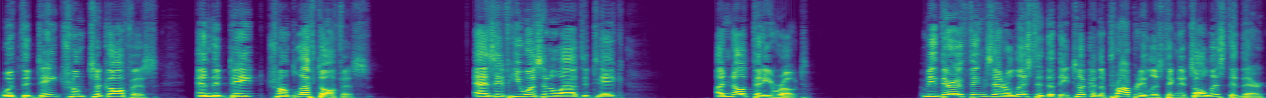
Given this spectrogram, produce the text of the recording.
with the date Trump took office and the date Trump left office, as if he wasn't allowed to take a note that he wrote. I mean, there are things that are listed that they took in the property listing. It's all listed there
